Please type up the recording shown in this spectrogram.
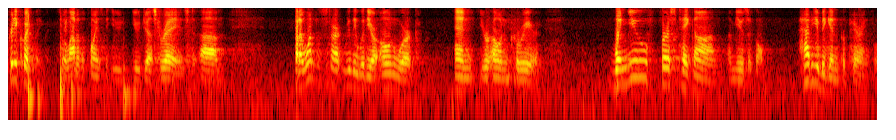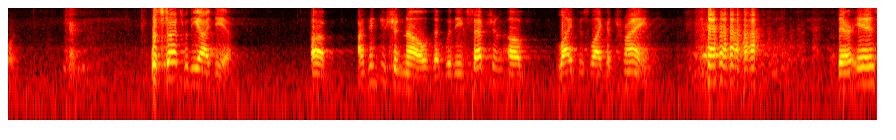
pretty quickly to a lot of the points that you, you just raised. Um, but I wanted to start really with your own work and your own career. When you first take on a musical, how do you begin preparing for it? Well, it starts with the idea. Uh, I think you should know that, with the exception of Life is Like a Train, there is,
